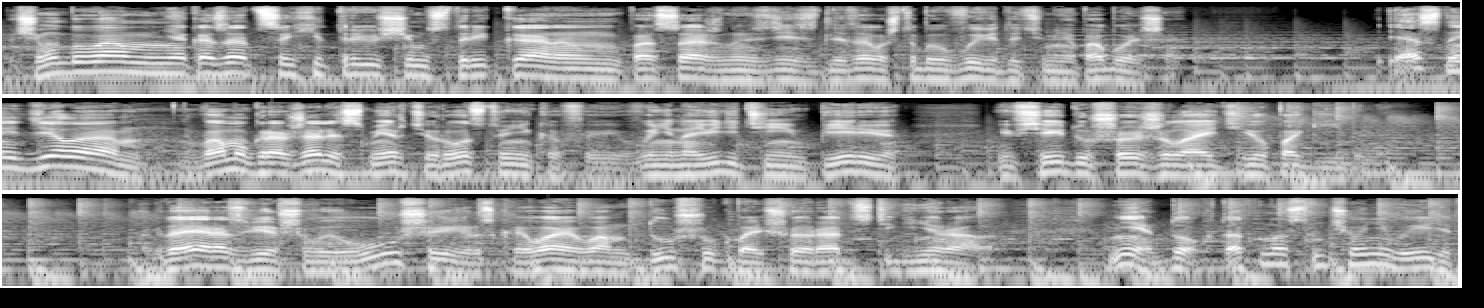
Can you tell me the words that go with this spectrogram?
Почему бы вам не оказаться хитрющим стариканом, посаженным здесь для того, чтобы выведать у меня побольше? Ясное дело, вам угрожали смертью родственников, и вы ненавидите империю, и всей душой желаете ее погибели. Тогда я развешиваю уши и раскрываю вам душу к большой радости генерала. Нет, док, так у нас ничего не выйдет.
